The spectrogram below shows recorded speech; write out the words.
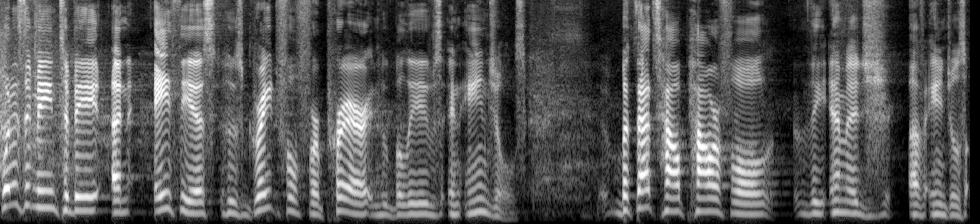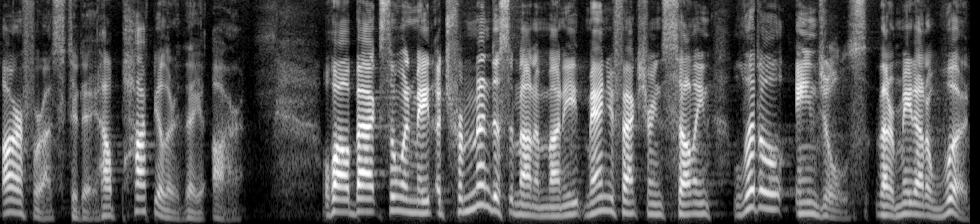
what does it mean to be an atheist who's grateful for prayer and who believes in angels? But that's how powerful the image of angels are for us today, how popular they are. A while back, someone made a tremendous amount of money manufacturing, selling little angels that are made out of wood.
